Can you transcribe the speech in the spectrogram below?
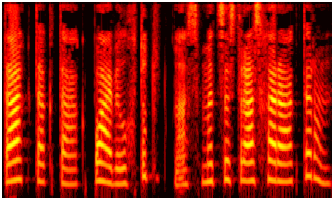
Так, так, так. Павел, хто тут у нас? Медсестра з характером?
